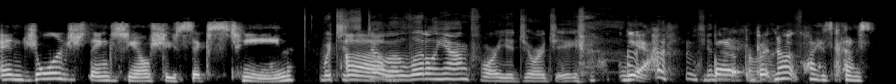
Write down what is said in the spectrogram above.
and George thinks, you know, she's 16. Which is um, still a little young for you, Georgie. yeah. but but not quite as bad as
